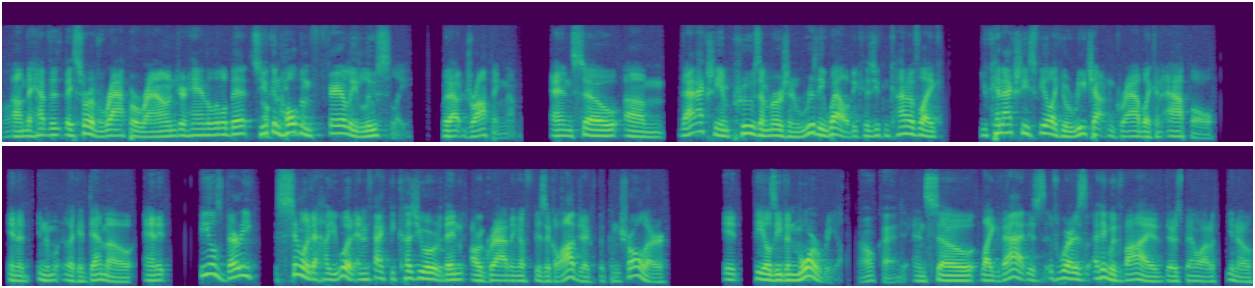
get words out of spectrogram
Um, they have the, they sort of wrap around your hand a little bit, so you can hold them fairly loosely without dropping them. And so um, that actually improves immersion really well because you can kind of like you can actually feel like you reach out and grab like an apple in a in like a demo, and it feels very similar to how you would. And in fact, because you are then are grabbing a physical object, the controller, it feels even more real. Okay. And so, like that is whereas I think with Vive, there's been a lot of you know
